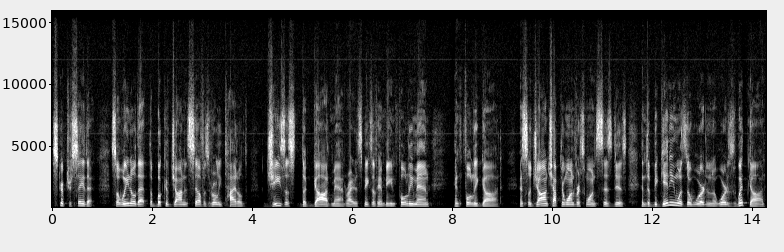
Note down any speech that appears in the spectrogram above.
scriptures say that. So we know that the book of John itself is really titled Jesus the God man, right? It speaks of him being fully man and fully God. And so John chapter 1 verse 1 says this, "In the beginning was the word and the word is with God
